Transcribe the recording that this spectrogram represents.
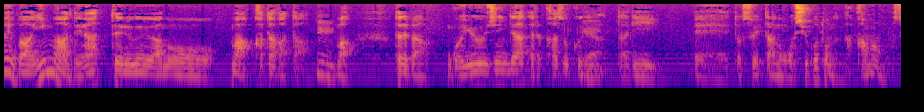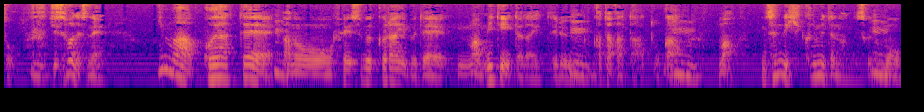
例えば今出会ってるあの、まあ、方々、うん。まあ、例えばご友人であったり家族であったり、えー、とそういったあのお仕事の仲間もそう、うん。実はですね今こうやって、うん。あの Facebook ライブで、まあ、見ていただいてるうん。方々とか、うん。まあ、全部ひっくるめてなんですけども、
